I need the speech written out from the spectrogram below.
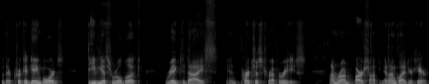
with their crooked game boards, devious rulebook, rigged dice, and purchased referees. I'm Ron Barshop, and I'm glad you're here.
